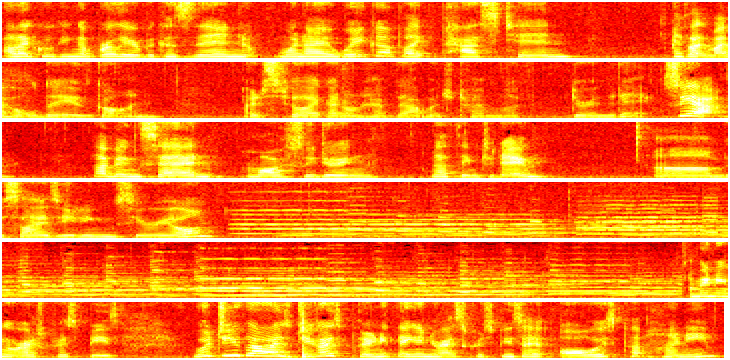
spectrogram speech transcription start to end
I like waking up earlier because then when I wake up like past 10, I feel like my whole day is gone. I just feel like I don't have that much time left during the day. So yeah, that being said, I'm obviously doing nothing today um, besides eating cereal. I'm eating Rice Krispies. What do you guys, do you guys put anything in your Rice Krispies? I always put honey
